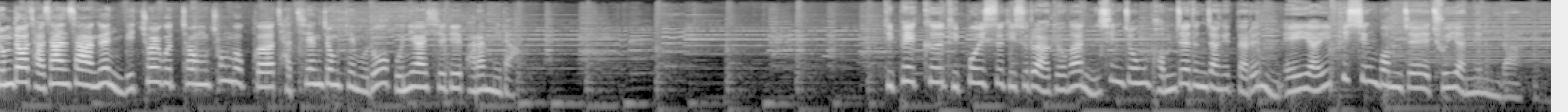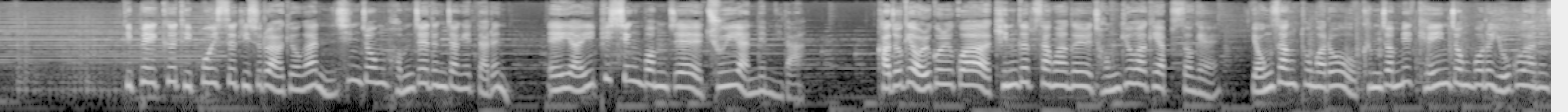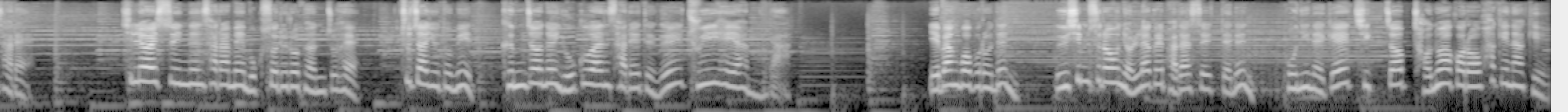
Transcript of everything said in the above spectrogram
좀 더 자세한 사항은 미추홀구청 총무과 자치행정팀으로 문의하시기 바랍니다. 딥페이크 딥보이스 기술을 악용한 신종 범죄 등장에 따른 AI 피싱 범죄 주의 안내입니다. 딥페이크 딥보이스 기술을 악용한 신종 범죄 등장에 따른 AI 피싱 범죄 주의 안내입니다. 가족의 얼굴과 긴급 상황을 정교하게 합성해 영상 통화로 금전 및 개인 정보를 요구하는 사례, 신뢰할 수 있는 사람의 목소리로 변조해 투자 유도 및 금전을 요구한 사례 등을 주의해야 합니다. 예방법으로는 의심스러운 연락을 받았을 때는 본인에게 직접 전화 걸어 확인하길,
